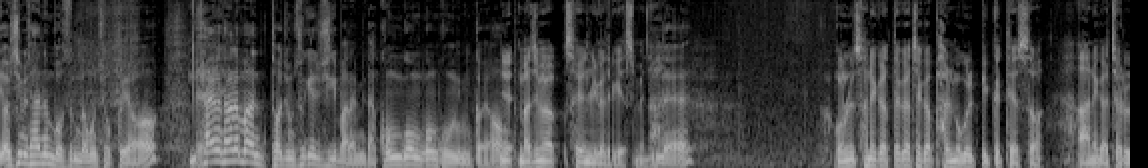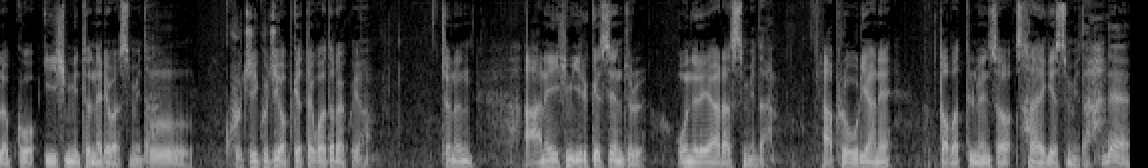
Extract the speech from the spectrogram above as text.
열심히 사는 모습 너무 좋고요. 네. 사연 하나만 더 좀 소개해 주시기 바랍니다. 0000님 거요. 예, 마지막 사연 읽어드리겠습니다. 네. 오늘 산에 갔다가 제가 발목을 삐끗해서 아내가 저를 업고 20m 내려왔습니다. 굳이 굳이 업겠다고 하더라고요. 저는 아내의 힘이 이렇게 센 줄 오늘에야 알았습니다. 앞으로 우리 아내 떠받들면서 살아야겠습니다. 네.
